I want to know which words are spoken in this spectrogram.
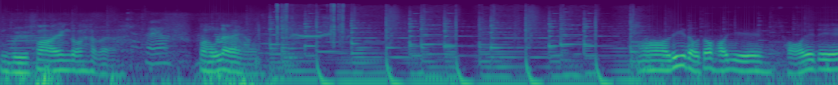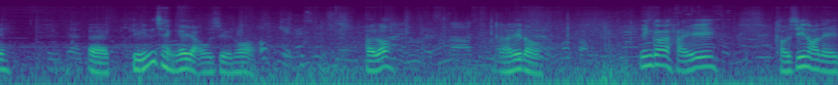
梅花應該係咪啊？係啊，哇，好靚啊！哦，呢度都可以坐呢啲誒短程嘅遊船喎。屋型係咯。啊，呢度應該喺頭先我哋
